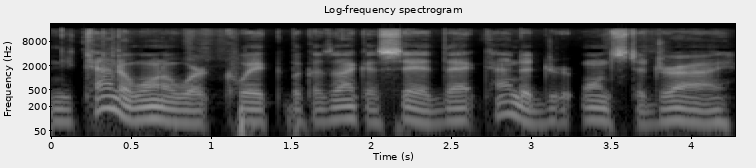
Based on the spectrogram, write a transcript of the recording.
And you kind of want to work quick because, like I said, that kind of wants to dry.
